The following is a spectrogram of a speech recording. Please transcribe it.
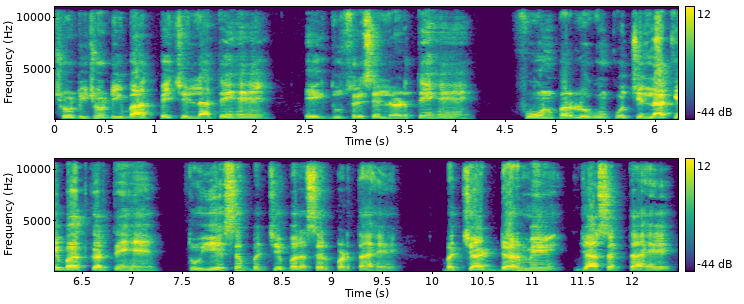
छोटी छोटी बात पे चिल्लाते हैं, एक दूसरे से लड़ते हैं, फ़ोन पर लोगों को चिल्ला के बात करते हैं तो ये सब बच्चे पर असर पड़ता है। बच्चा डर में जा सकता है,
